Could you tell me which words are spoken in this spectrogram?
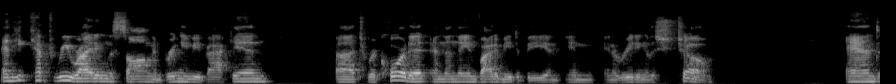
And he kept rewriting the song and bringing me back in uh, to record it. And then they invited me to be in in in a reading of the show. And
